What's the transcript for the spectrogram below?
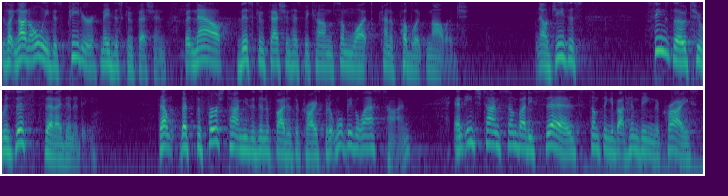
It's like not only does Peter made this confession, but now this confession has become somewhat kind of public knowledge. Now, Jesus seems, though, to resist that identity. That, that's the first time he's identified as the Christ, but it won't be the last time. And each time somebody says something about him being the Christ,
